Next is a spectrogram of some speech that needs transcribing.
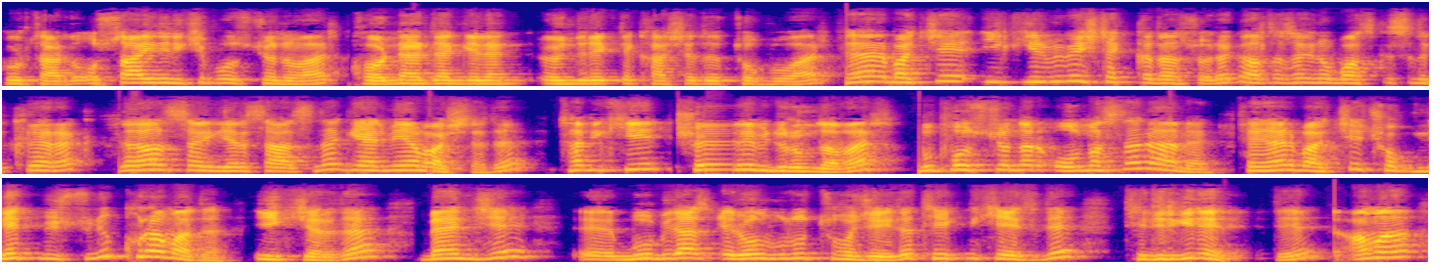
Kurtardı. Osayi'nin iki pozisyonu var. Kornerden gelen ön direkte karşıladığı topu var. Fenerbahçe ilk 25 dakikadan sonra Galatasaray'ın o baskısını kırarak Galatasaray'ın yarı sahasına gelmeye başladı. Tabii ki şöyle bir durum da var. Bu pozisyonlar olmasına rağmen Fenerbahçe çok net bir üstünlük kuramadı ilk yarıda. Bence e, bu biraz Erol Bulut hocayı da teknik heyeti de tedirgin etti. Ama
